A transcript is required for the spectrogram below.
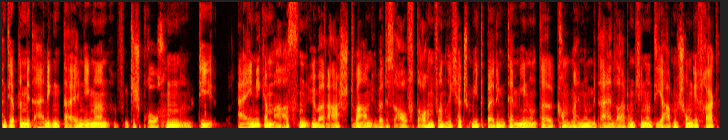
Und ich habe da mit einigen Teilnehmern gesprochen, die einigermaßen überrascht waren über das Auftauchen von Richard Schmidt bei dem Termin und da kommt man nur mit Einladung hin und die haben schon gefragt,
